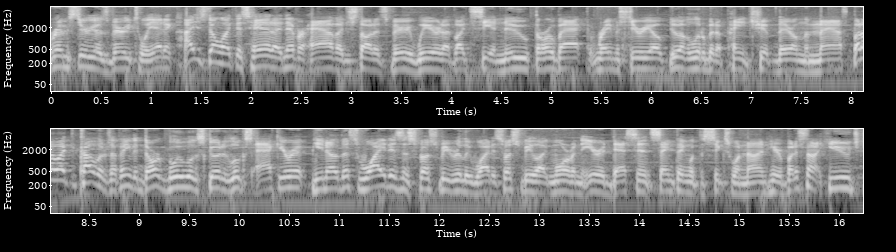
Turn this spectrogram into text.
Rey Mysterio is very toyetic. I just don't like this head. I never have. I just thought it's very weird. I'd like to see a new throwback Rey Mysterio. Do have a little bit of paint chip there on the mask, but I like the colors. I think the dark blue looks good. It looks accurate. You know, this white isn't supposed to be really white. It's supposed to be like more of an iridescent. Same thing with the 619 here, but it's not huge.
